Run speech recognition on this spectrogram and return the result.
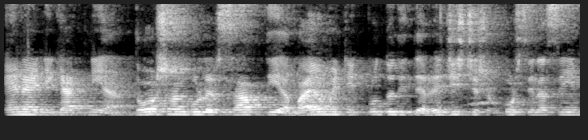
এনআইডি কার্ড নিয়ে দশ আঙ্গুলের সাপ দিয়া বায়োমেট্রিক পদ্ধতিতে রেজিস্ট্রেশন করছি না সিম?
